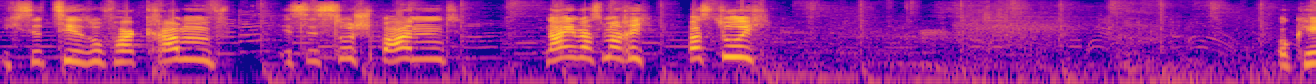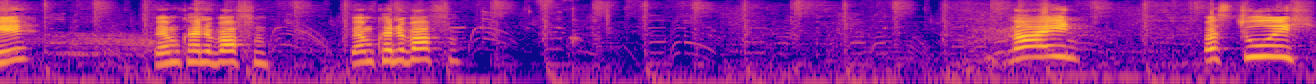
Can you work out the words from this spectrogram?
Ich sitze hier so verkrampft. Es ist so spannend. Nein, was mache ich? Was tue ich? Okay. Wir haben keine Waffen. Wir haben keine Waffen. Nein! Was tue ich?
